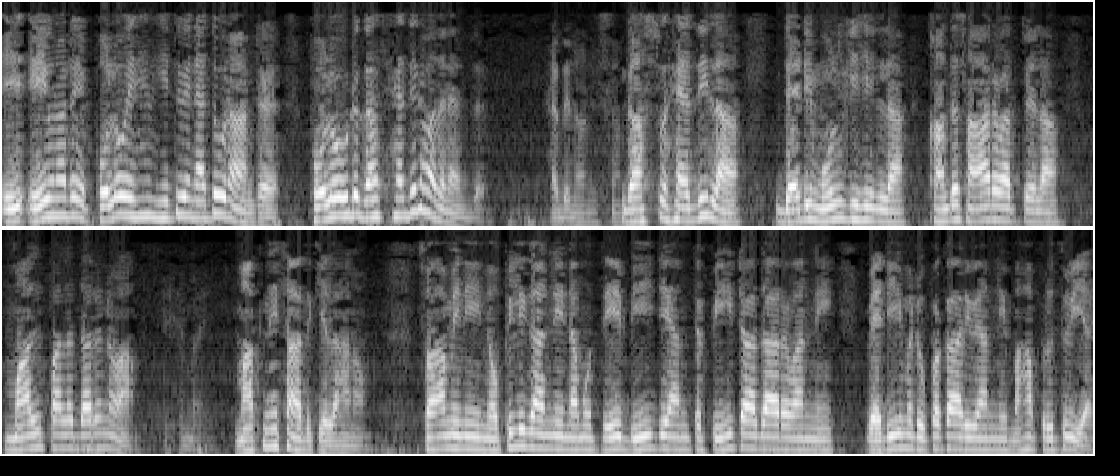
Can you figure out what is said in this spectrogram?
ඒ ඒ උනාට පොළොව එහෙම හිතුවේ නැතුණාන්ට පොළොව උඩ ගස් හැදෙනවද නැද්ද? හැදෙනවා ගස් හැදිලා දැඩි මුල් ගිහිල්ලා කඳ සාරවත් වෙලා මල් පල දරනවා. එහෙමයි. මක් නිසාද කියලා අහනවා. ස්වාමිනී නොපිළිගන්නේ නමුත් ඒ බීජයන්ට පිහිට ආධාර වන්නේ වැඩිවීමට උපකාරී වන්නේ මහ පෘථුවියයි.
